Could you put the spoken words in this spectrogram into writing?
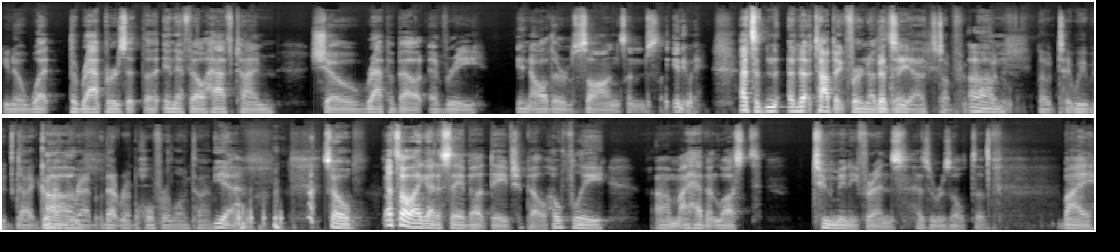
you know what the rappers at the NFL halftime show rap about every in all their songs and just like anyway, that's a topic for another That's day. yeah. It's tough for that. Um, that would ta- we would die, go down the um, rabbit, that rabbit hole for a long time. Yeah. so that's all I got to say about Dave Chappelle. Hopefully, um, I haven't lost too many friends as a result of my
